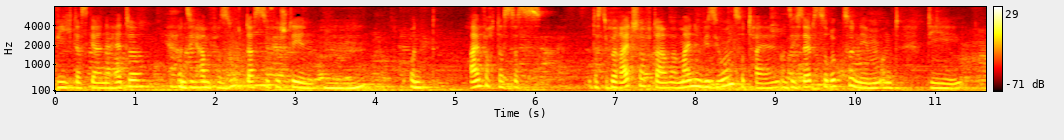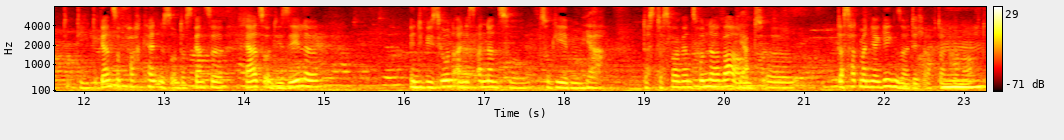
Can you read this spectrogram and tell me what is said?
wie ich das gerne hätte und sie haben versucht, das zu verstehen. Mhm. Und einfach, dass, das, dass die Bereitschaft da war, meine Vision zu teilen und sich selbst zurückzunehmen und die, die, die ganze Fachkenntnis und das ganze Herz und die Seele in die Vision eines anderen zu, zu geben. Ja. Das, das war ganz wunderbar Ja. und äh, das hat man ja gegenseitig auch dann gemacht.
